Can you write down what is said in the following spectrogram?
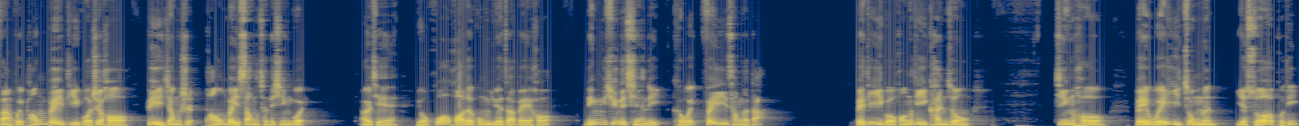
返回庞贝帝国之后，必将是庞贝上层的新贵，而且有霍华德公爵在背后，林勋的潜力可谓非常的大，被帝国皇帝看中，今后被委以重任也说不定。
